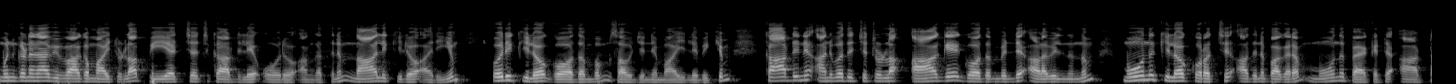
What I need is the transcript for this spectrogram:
മുൻഗണനാ വിഭാഗമായിട്ടുള്ള പി എച്ച് എച്ച് കാർഡിലെ ഓരോ അംഗത്തിനും നാല് കിലോ അരിയും ഒരു കിലോ ഗോതമ്പും സൗജന്യമായി ലഭിക്കും. കാർഡിന് അനുവദിച്ചിട്ടുള്ള ആകെ ഗോതമ്പിന്റെ അളവിൽ നിന്നും മൂന്ന് കിലോ കുറച്ച് അതിന് പകരം മൂന്ന് പാക്കറ്റ് ആട്ട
